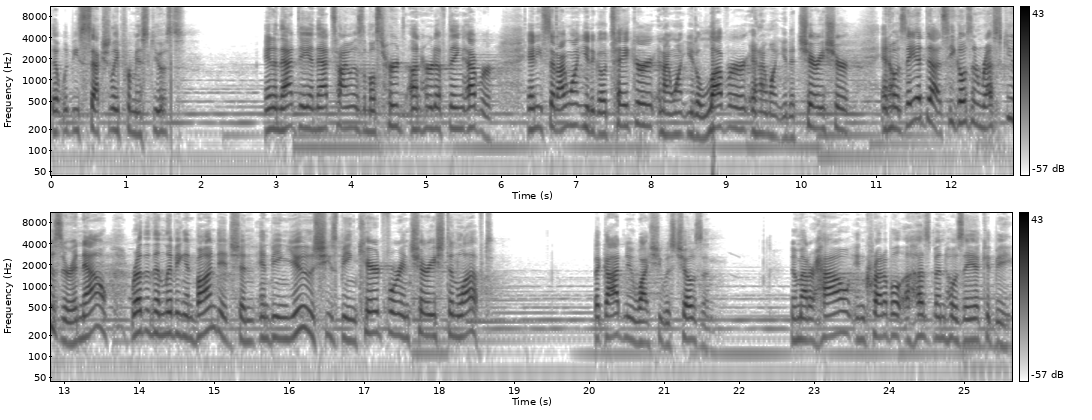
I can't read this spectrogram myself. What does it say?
that would be sexually promiscuous. And in that day and that time, it was the most heard, unheard of thing ever. And he said, I want you to go take her, and I want you to love her, and I want you to cherish her. And Hosea does. He goes and rescues her. And now, rather than living in bondage and, and being used, she's being cared for and cherished and loved. But God knew why she was chosen. No matter how incredible a husband Hosea could be,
